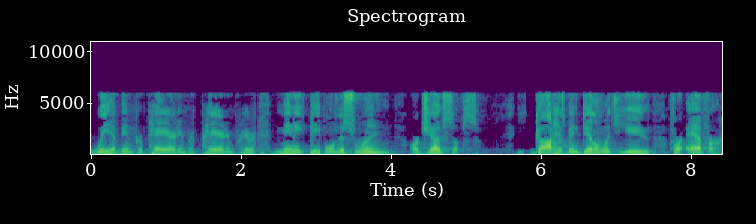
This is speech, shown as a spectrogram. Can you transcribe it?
we have been prepared and prepared and prepared. Many people in this room are Josephs. God has been dealing with you forever.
